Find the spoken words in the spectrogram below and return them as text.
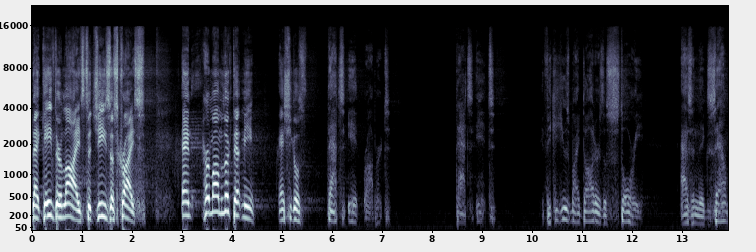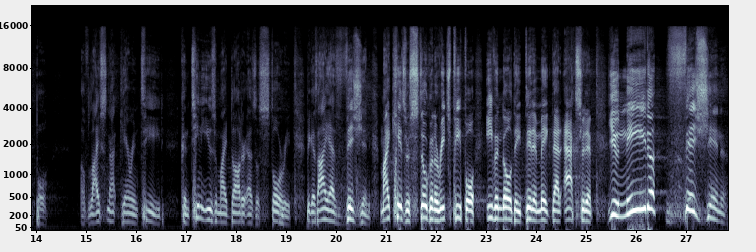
that gave their lives to Jesus Christ. And her mom looked at me and she goes, That's it, Robert. That's it. If you could use my daughter as a story, as an example of life's not guaranteed, continue using my daughter as a story because I have vision. My kids are still going to reach people even though they didn't make that accident. You need vision.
